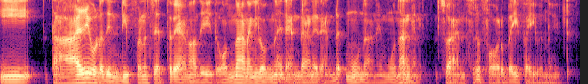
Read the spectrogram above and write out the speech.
ഈ താഴെയുള്ളതിന് ഡിഫറൻസ് എത്രയാണോ അത് ചെയ്ത്. ഒന്നാണെങ്കിൽ ഒന്ന് രണ്ടാണ് രണ്ട് മൂന്നാണ് മൂന്ന് അങ്ങനെ. So answer four by five എന്ന് കിട്ടും.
